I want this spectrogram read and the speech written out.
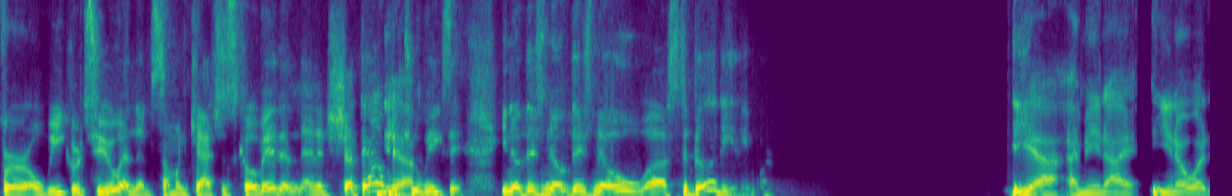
for a week or two, and then someone catches COVID and, and it's shut down yeah. for two weeks. You know, there's no there's no uh, stability anymore. Yeah, I mean, I you know what?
